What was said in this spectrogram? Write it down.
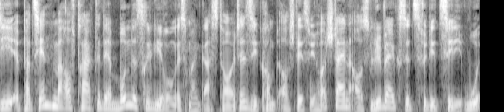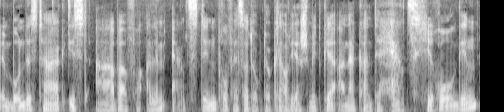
Die Patientenbeauftragte der Bundesregierung ist mein Gast heute. Sie kommt aus Schleswig-Holstein, aus Lübeck, sitzt für die CDU im Bundestag, ist aber vor allem Ärztin. Professor Dr. Claudia Schmidtke, anerkannte Herzchirurgin.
